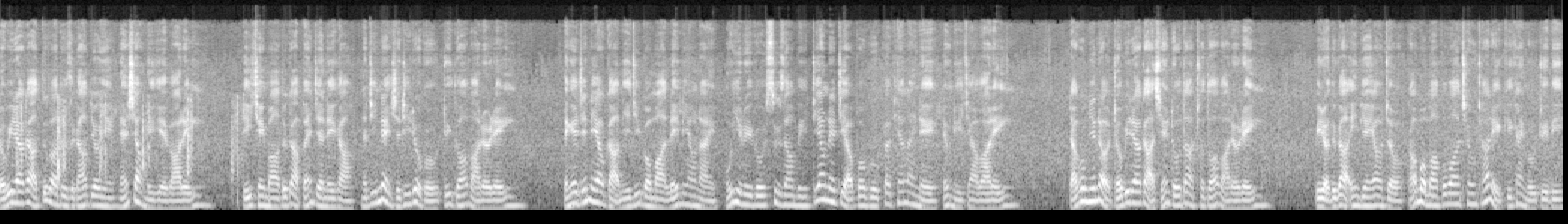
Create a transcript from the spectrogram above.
ဒေါ်ဘီရာကသူ့ဘာသူစကားပြောရင်းလမ်းလျှောက်နေခဲ့ပါတယ်။ဒီအချိန်မှာသူကပန်းချန်တွေကနဒီနဲ့ယတိတို့ကိုတွေးသွားပါတော့တယ်။တငယ်ချင်းတစ်ယောက်ကမြေကြီးပေါ်မှာလဲလျောင်းလိုက်မိုးရီတွေကိုစူဆောင်းပြီးတယောက်နဲ့တယောက်အပေါ်ကိုပတ်ပြန်းလိုက်နေလုံနေကြပါတယ်။ဒါကိုမြင်တော့ဒေါ်ဘီရာကအရင်ဒေါသထွက်သွားပါတော့တယ်။ပြီးတော့သူကအိမ်ပြန်ရောက်တော့ခေါင်းပေါ်မှာပွားပွားချုံထားတဲ့ကိခိုင်ကိုတွေးပြီး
